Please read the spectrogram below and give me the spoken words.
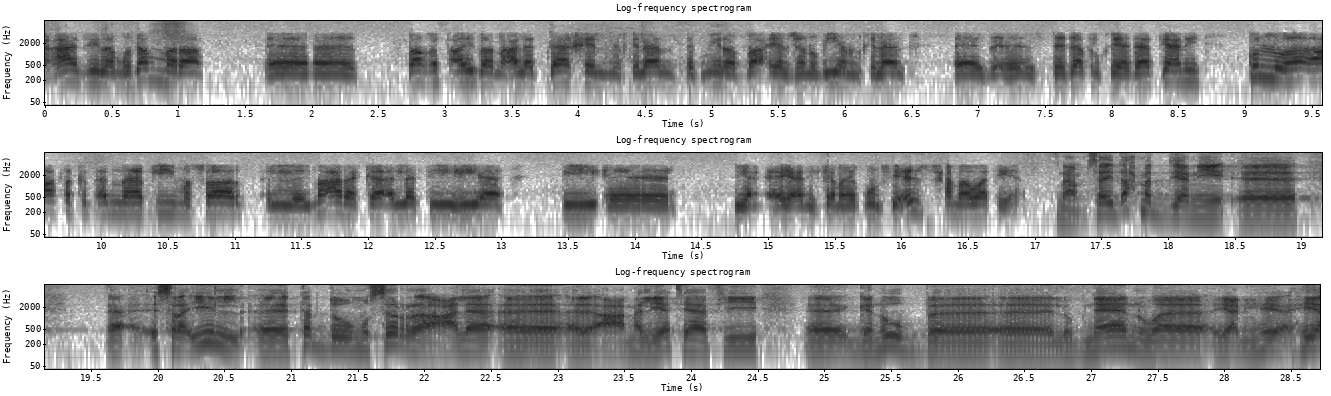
عازلة مدمرة ضغط أيضا على الداخل من خلال تدمير الضاحية الجنوبية من خلال استهداف القيادات؟ يعني كلها أعتقد أنها في مسار المعركة التي هي في يعني كما يكون في عز حماوتها. نعم سيد أحمد يعني إسرائيل تبدو مصرة على عملياتها في جنوب لبنان ويعني هي هي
